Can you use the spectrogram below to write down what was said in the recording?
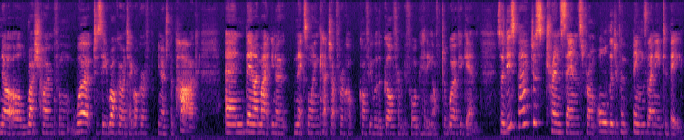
you know I'll rush home from work to see Rocco and take Rocco you know to the park and then I might you know next morning catch up for a co coffee with a girlfriend before heading off to work again. So this bag just transcends from all the different things that I need to be.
